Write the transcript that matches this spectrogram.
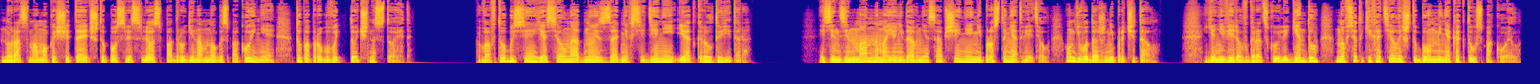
но раз Мамока считает, что после слез подруги намного спокойнее, то попробовать точно стоит. В автобусе я сел на одно из задних сидений и открыл Твиттер. Зинзинман на мое недавнее сообщение не просто не ответил, он его даже не прочитал. Я не верил в городскую легенду, но все-таки хотелось, чтобы он меня как-то успокоил.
